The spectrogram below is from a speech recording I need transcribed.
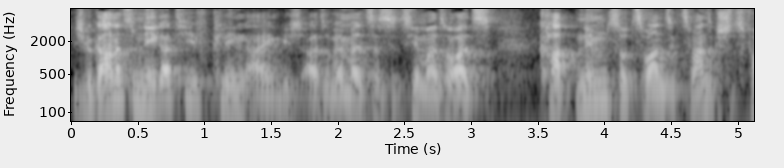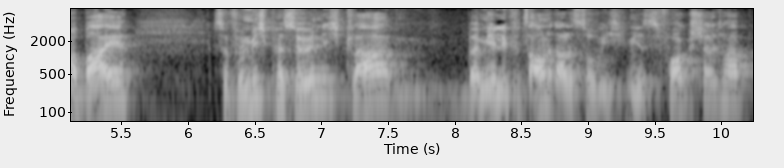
ich will gar nicht so negativ klingen eigentlich. Also wenn man das jetzt hier mal so als Cut nimmt, so 2020 ist jetzt vorbei. So für mich persönlich, klar, bei mir lief es auch nicht alles so, wie ich mir es vorgestellt habe.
